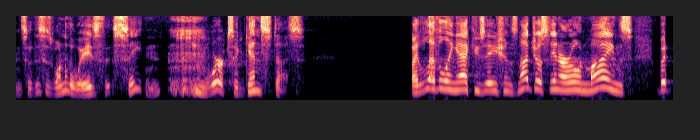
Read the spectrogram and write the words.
And so, this is one of the ways that Satan works against us by leveling accusations, not just in our own minds, but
